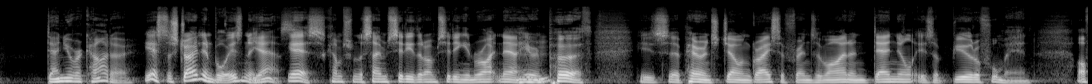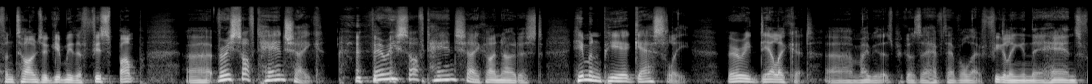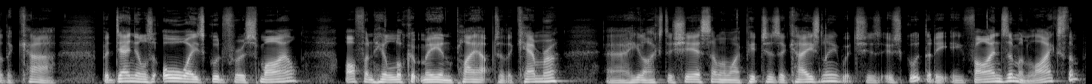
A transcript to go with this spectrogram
Daniel Ricciardo. Yes, Australian boy, isn't he? Yes. Yes, comes from the same city that I'm sitting in right now, here mm-hmm. in Perth. His uh, parents, Joe and Grace, are friends of mine, and Daniel is a beautiful man. Oftentimes he'll give me the fist bump. Uh, very soft handshake. Very soft handshake, I noticed. Him and Pierre Gasly, very delicate. Uh, maybe that's because they have to have all that feeling in their hands for the car. But Daniel's always good for a smile. Often he'll look at me and play up to the camera. Uh, he likes to share some of my pictures occasionally, which is, is good that he, he finds them and likes them.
